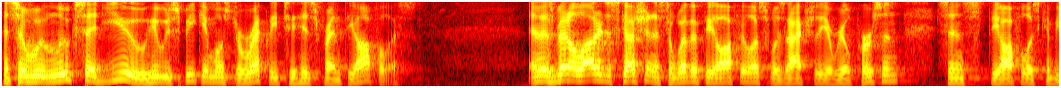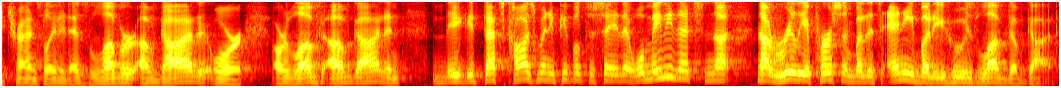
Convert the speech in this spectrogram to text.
And so when Luke said you, he was speaking most directly to his friend Theophilus. And there's been a lot of discussion as to whether Theophilus was actually a real person, since Theophilus can be translated as lover of God or, or loved of God. And that's caused many people to say that, well, maybe that's not, not really a person, but it's anybody who is loved of God.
